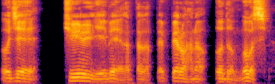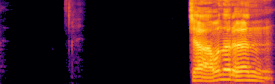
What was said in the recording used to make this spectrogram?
어제 주일 예배에 갔다가 빼빼로 하나 얻어 먹었습니다. 자 오늘은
